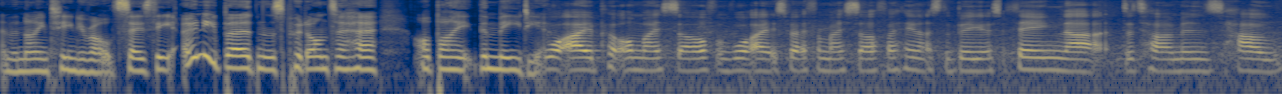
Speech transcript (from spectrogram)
and the 19-year-old says the only burdens put onto her are by the media. What I put on myself and what I expect from myself, I think that's the biggest thing that determines how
